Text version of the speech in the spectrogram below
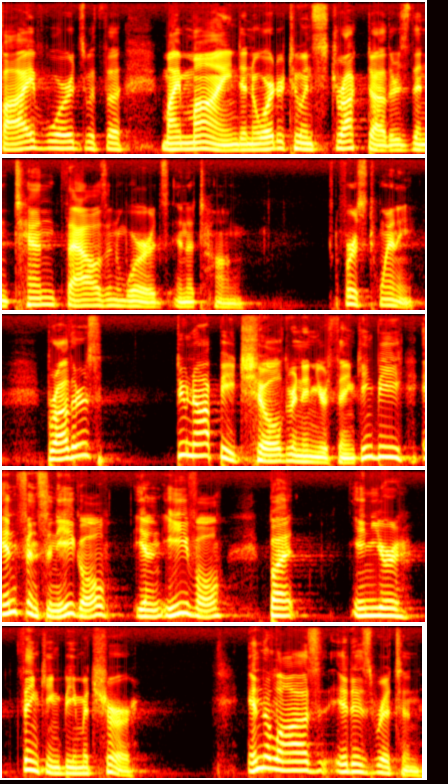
five words with the, my mind in order to instruct others than 10,000 words in a tongue. Verse 20 Brothers, do not be children in your thinking, be infants in evil, in evil, but in your thinking be mature. In the laws it is written,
